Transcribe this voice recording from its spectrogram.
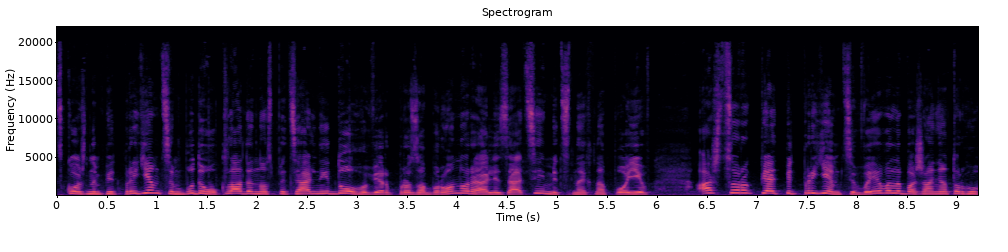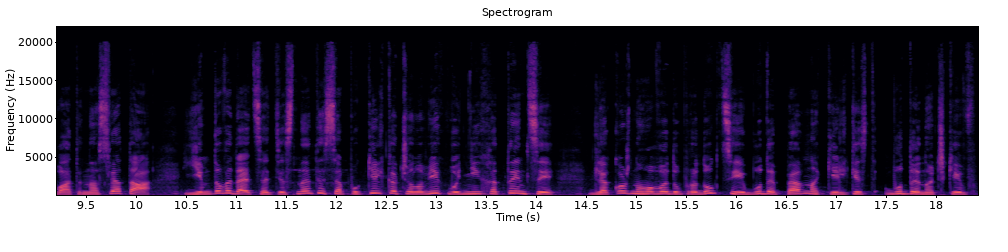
З кожним підприємцем буде укладено спеціальний договір про заборону реалізації міцних напоїв. Аж 45 підприємців виявили бажання торгувати на свята. Їм доведеться тіснитися по кілька чоловік в одній хатинці. Для кожного виду продукції буде певна кількість будиночків.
